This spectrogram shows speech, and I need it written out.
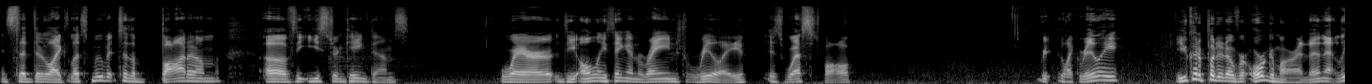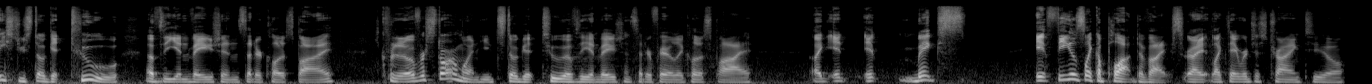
Instead, they're like, let's move it to the bottom of the Eastern Kingdoms, where the only thing in range really is Westfall like really you could have put it over Orgrimmar, and then at least you still get two of the invasions that are close by. You could put it over Stormwind, you'd still get two of the invasions that are fairly close by. Like it, it makes it feels like a plot device, right? Like they were just trying to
